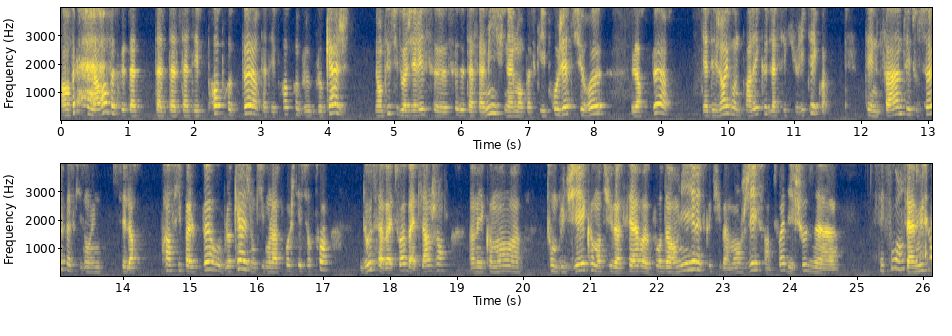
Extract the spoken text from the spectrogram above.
En fait, c'est marrant parce que tu as, tes propres peurs, tu as tes propres blocages, mais en plus, tu dois gérer ceux, de ta famille finalement parce qu'ils projettent sur eux leurs peurs. Il y a des gens, ils vont te parler que de la sécurité, quoi. Tu es une femme, tu es toute seule parce qu'ils ont une. C'est leur principale peur ou blocage, donc ils vont la projeter sur toi. D'autres, ça va, toi, bah, être l'argent. Ah, mais comment euh, ton budget, comment tu vas faire euh, pour dormir, est-ce que tu vas manger, enfin, tu vois, des choses. Euh, c'est fou, hein C'est amusant,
